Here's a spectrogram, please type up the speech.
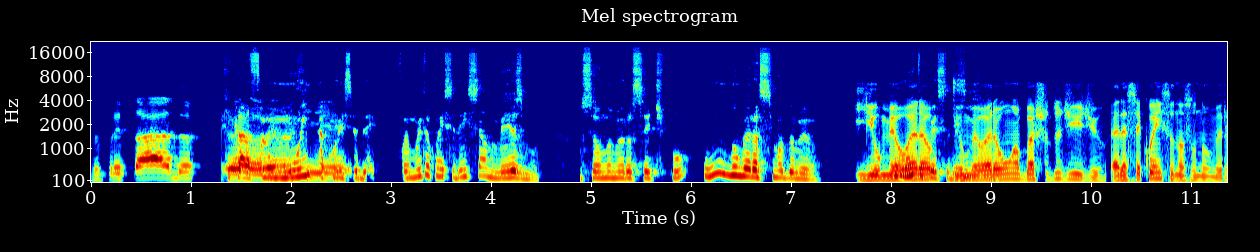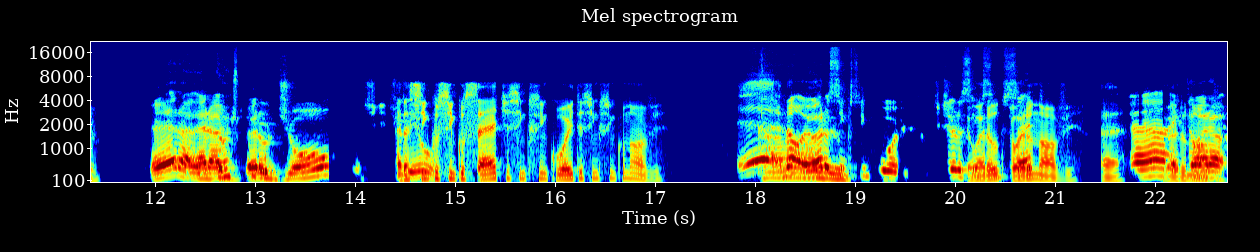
no fretado. Que, cara, foi muita que- coincidência. Foi muita coincidência mesmo. O seu número ser, tipo, um número acima do meu. E o meu Muita era, e o meu era um abaixo do Didio. Era sequência o nosso número. Era, É, era, então, tipo, era o John, o Era e eu. 557, 558 e 559. É, não, eu era Caralho. 558. O Didi era Eu era, o- 557. eu era o 9. É, É, eu era o então 9. era.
